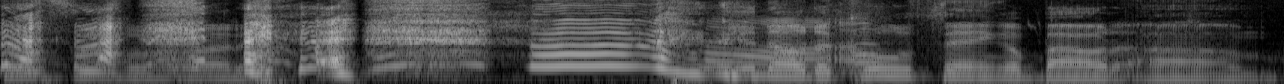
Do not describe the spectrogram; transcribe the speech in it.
That's super funny. you know the cool thing about um,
